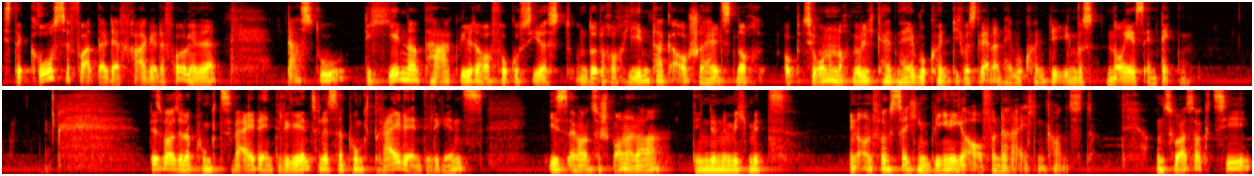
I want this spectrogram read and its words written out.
ist der große Vorteil der Frage der folgende, dass du dich jeden Tag wieder darauf fokussierst und dadurch auch jeden Tag Ausschau hältst nach Optionen, nach Möglichkeiten, hey, wo könnte ich was lernen, hey, wo könnte ich irgendwas Neues entdecken. Das war also der Punkt 2 der Intelligenz und jetzt der Punkt 3 der Intelligenz ist ein ganz spannender, den du nämlich mit in Anführungszeichen weniger Aufwand erreichen kannst. Und zwar sagt sie,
